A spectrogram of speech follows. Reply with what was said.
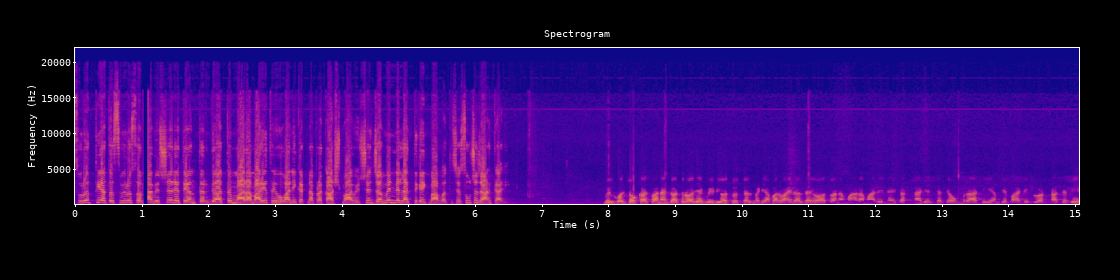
સુરતથી આ તસવીરો સામે આવી છે અને તે અંતર્ગત મારામારી થઈ હોવાની ઘટના પ્રકાશમાં આવી છે. જમીનને લગતી કંઈક બાબત છે. શું છે જાણકારી? બિલકુલ ચોક્કસપણે ગત રોજ એક વીડિયો સોશિયલ મીડિયા પર વાયરલ થયો હતો અને મારામારીની ઘટના જે છે તે ઉમરા ડીએમડી પાર્ટી પ્લોટ ખાતેથી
